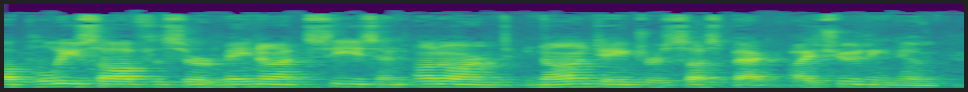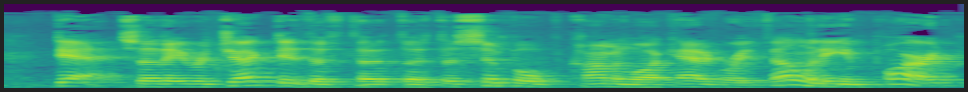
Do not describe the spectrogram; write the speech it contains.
A police officer may not seize an unarmed, non-dangerous suspect by shooting him dead. So they rejected the, the, the, the simple common law category felony in part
